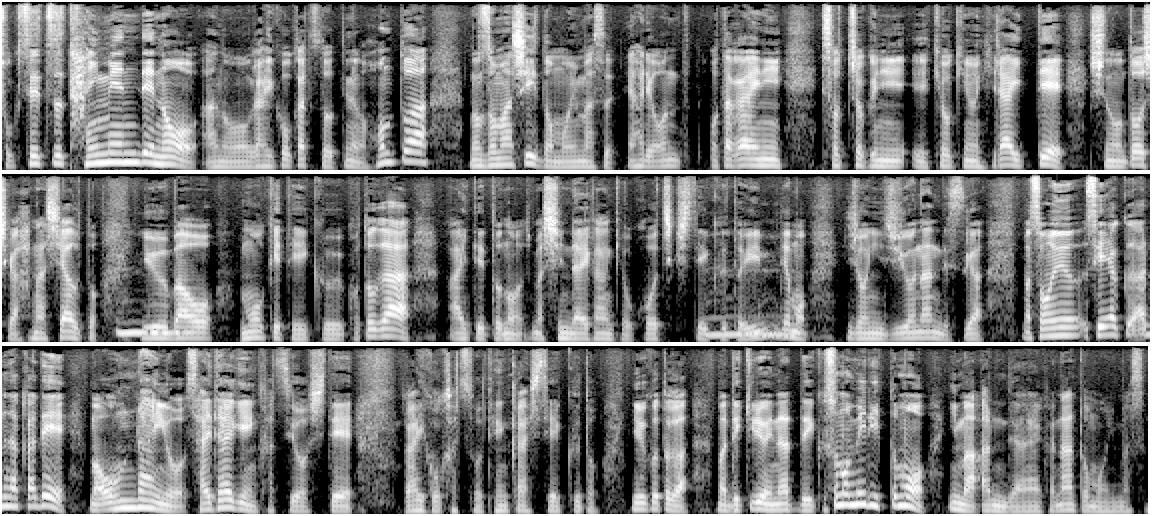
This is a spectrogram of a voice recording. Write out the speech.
直接対面でのあの外交活動っていうのは本当は望ましいと思います。やはりおお互いに率直に胸襟を開いて首脳同士が話し合うという場を設けていくことが相手とのまあ信頼関係を構築していくという意味でも非常に重要なんですが、まあそういう制約がある中でまあオンラインを最大限活用して外交活動を展開していくということがまあできるようになっていくそのメリットも今あるんではないかなと思います。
